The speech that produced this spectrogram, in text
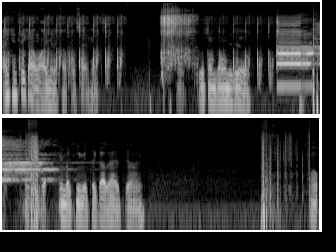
I can take out Lime in a couple seconds. Which I'm going to do. And my teammate took out that guy. Oh,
